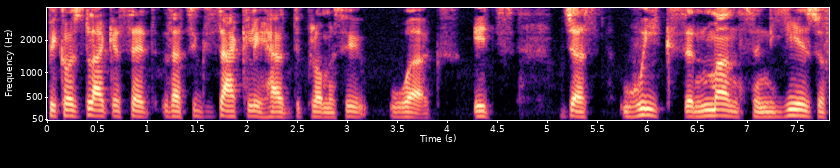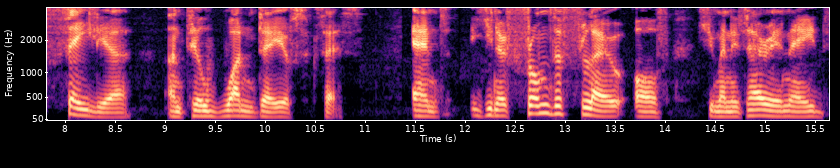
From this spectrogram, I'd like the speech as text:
Because, like I said, that's exactly how diplomacy works. It's just weeks and months and years of failure until one day of success. And, you know, from the flow of humanitarian aid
